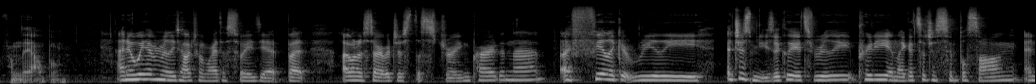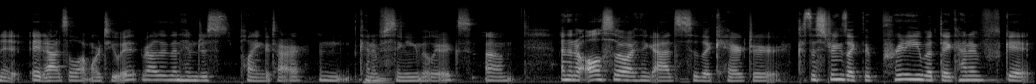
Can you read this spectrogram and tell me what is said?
from the album I know we haven't really talked about Martha Sways yet, but I want to start with just the string part in that. I feel like it really, it just musically, it's really pretty and like it's such a simple song and it, it adds a lot more to it rather than him just playing guitar and kind of mm. singing the lyrics. Um, and then it also, I think, adds to the character because the strings, like, they're pretty, but they kind of get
